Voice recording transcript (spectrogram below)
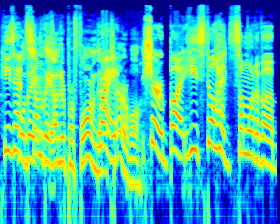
he's had Well, they, some they underperformed. They're right. terrible. Sure, but he still had somewhat of a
